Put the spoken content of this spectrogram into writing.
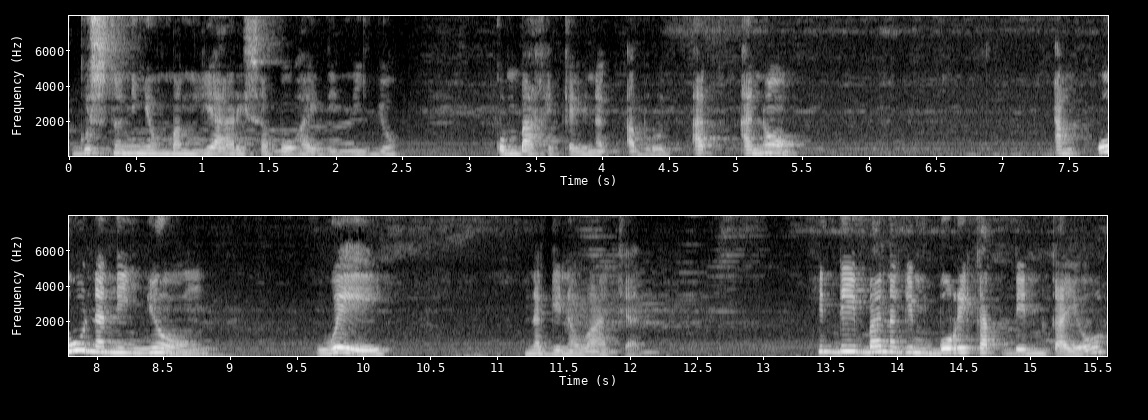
gusto ninyong mangyari sa buhay din ninyo? Kung bakit kayo nag-abroad? At ano? Ang una ninyong way na ginawa dyan. Hindi ba naging burikat din kayo?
